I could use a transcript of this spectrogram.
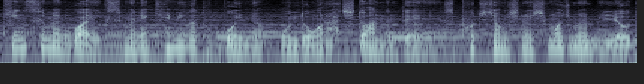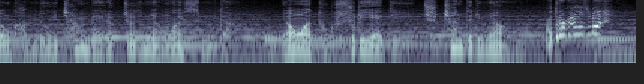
킹스맨과 엑스맨의 케미가 돋보이며 운동을 하지도 않는데 스포츠 정신을 심어주며 밀려오던 감동이 참 매력적인 영화였습니다. 영화 독수리 에디 추천드리며 보도록 하겠습니다.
